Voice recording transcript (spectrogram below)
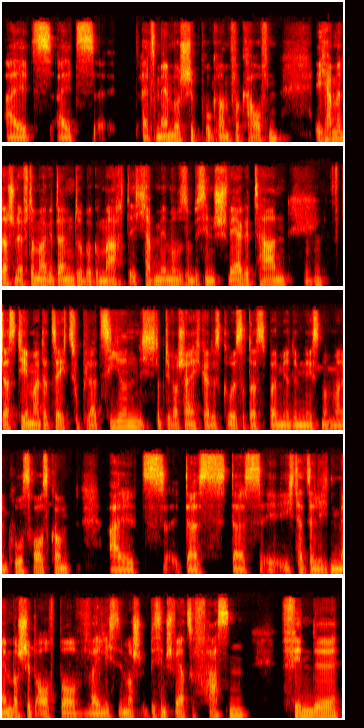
als, als als Membership-Programm verkaufen. Ich habe mir da schon öfter mal Gedanken drüber gemacht. Ich habe mir immer so ein bisschen schwer getan, mhm. das Thema tatsächlich zu platzieren. Ich glaube, die Wahrscheinlichkeit ist größer, dass bei mir demnächst nochmal ein Kurs rauskommt, als dass, dass ich tatsächlich ein Membership aufbaue, weil ich es immer ein bisschen schwer zu fassen finde,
